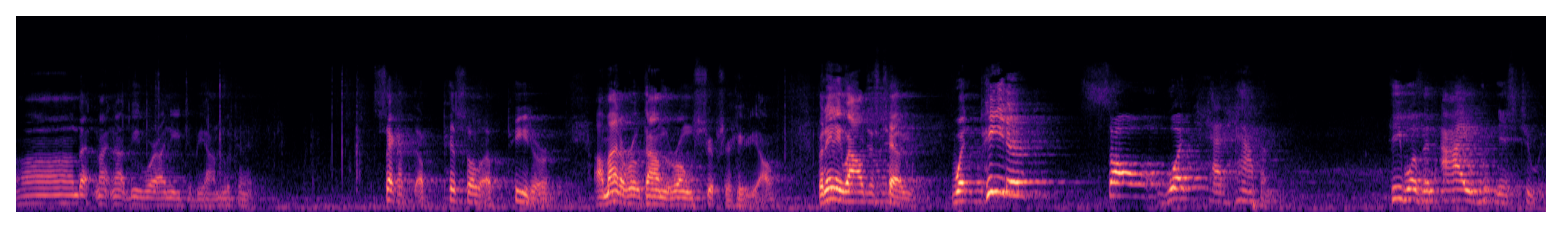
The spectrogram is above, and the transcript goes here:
Uh, that might not be where I need to be. I'm looking at second epistle of Peter. I might have wrote down the wrong scripture here, y'all. But anyway, I'll just tell you. When Peter saw what had happened, he was an eyewitness to it.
